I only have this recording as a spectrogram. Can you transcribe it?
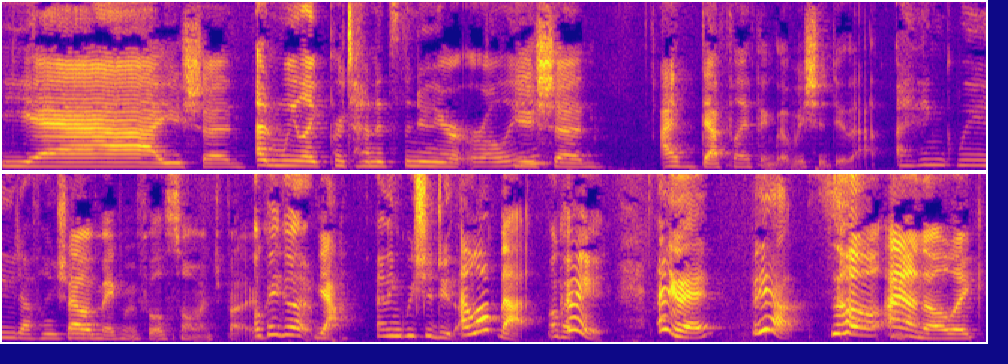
Yeah, you should. and we like pretend it's the new year early. You should. I definitely think that we should do that. I think we definitely should. That would make me feel so much better. okay, good. Yeah. I think we should do that. I love that. Okay. Great. Anyway, but yeah. So I don't know, like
